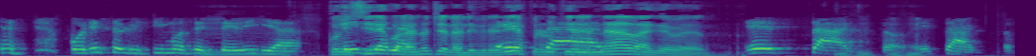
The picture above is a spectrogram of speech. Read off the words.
por eso lo hicimos este mm. día. Coincide con la noche de las librerías, pero no tiene nada que ver. Exacto, exacto.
